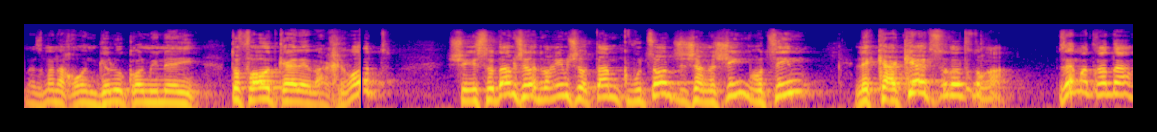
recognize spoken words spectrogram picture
בזמן האחרון גלו כל מיני תופעות כאלה ואחרות, שיסודם של הדברים של אותם קבוצות, שאנשים רוצים לקעקע את יסודות התורה. זה מטרתם,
